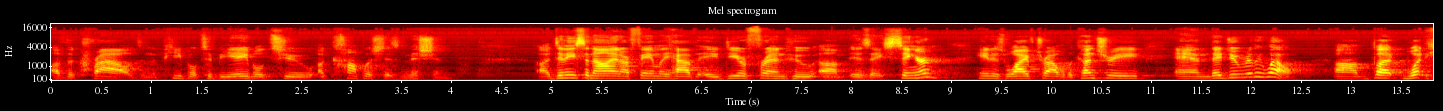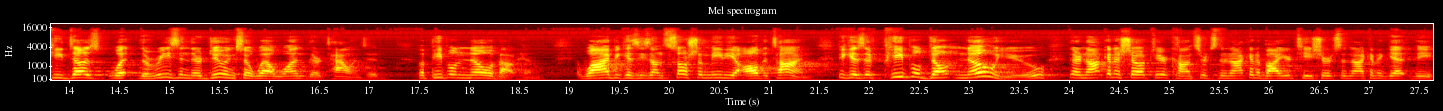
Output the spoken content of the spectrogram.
of the crowds and the people to be able to accomplish his mission. Uh, Denise and I and our family have a dear friend who um, is a singer. He and his wife travel the country, and they do really well. Um, but what he does, what the reason they're doing so well, one, they're talented, but people know about him. Why? Because he's on social media all the time. Because if people don't know you, they're not going to show up to your concerts. They're not going to buy your t shirts. They're not going to get the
